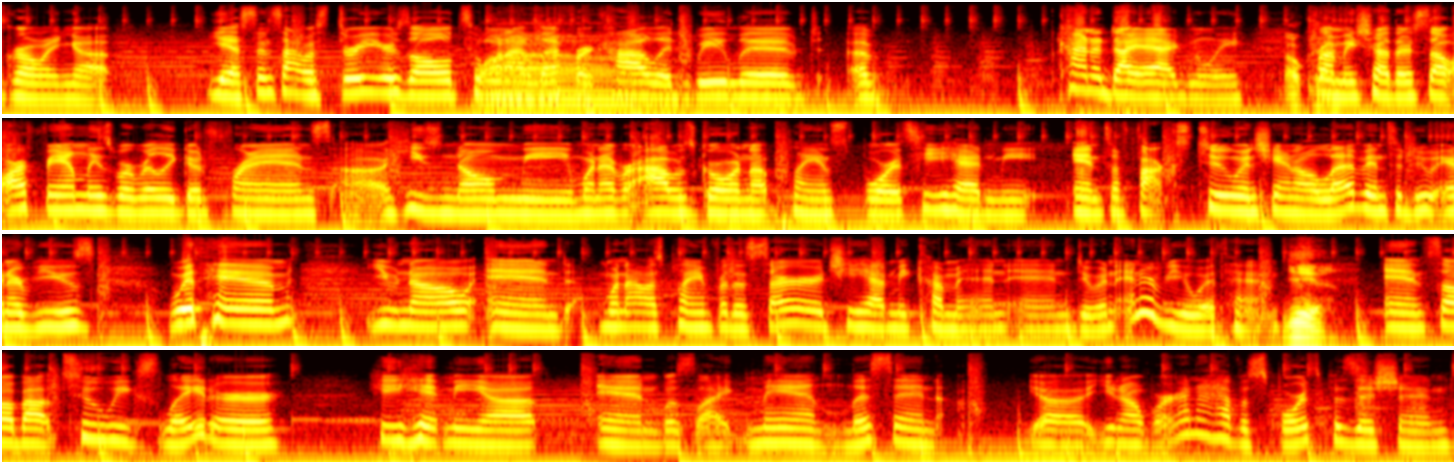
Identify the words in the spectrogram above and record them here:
growing up. Yeah, since I was three years old to when I left for college, we lived uh, kind of diagonally Okay. from each other. So our families were really good friends. Uh, he's known me whenever I was growing up playing sports. He had me into Fox 2 and Channel 11 to do interviews with him, you know. And when I was playing for the Surge, he had me come in and do an interview with him. Yeah. And so about two weeks later, he hit me up and was like, "Man, listen, uh, you know, we're gonna have a sports position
